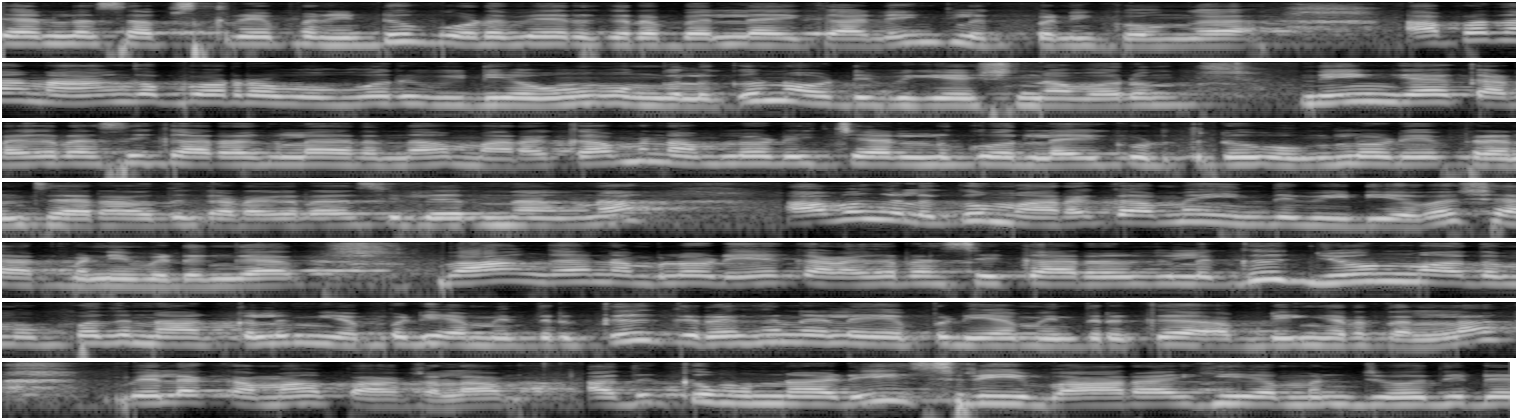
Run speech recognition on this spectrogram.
சேனலை சப்ஸ்கிரைப் பண்ணிவிட்டு கூடவே இருக்கிற பெல் ஐக்கானையும் கிளிக் பண்ணிக்கோங்க. அப்போ தான் நாங்கள் போடுற ஒவ்வொரு வீடியோவும் உங்களுக்கு நோட்டிஃபிகேஷனாக வரும். நீங்கள் கடகராசிக்காரங்களாக இருந்தால் மறக்காமல் நம்மளுடைய சேனலுக்கு ஒரு லைக் கொடுத்துட்டு உங்களுடைய ஃப்ரெண்ட்ஸ் யாராவது கடகராசியில் இருந்தாங்கன்னா அவங்களுக்கு மறக்காமல் இந்த வீடியோவை ஷேர் பண்ணி விடுங்க. வாங்க நம்மளுடைய கடகராசிக்காரர்களுக்கு ஜூன் மாதம் முப்பது நாட்களும் எப்படி அமைந்திருக்கு கிரகநிலை எப்படி அமைந்திருக்கு அப்படிங்கிறதெல்லாம் விளக்கமாக பார்க்கலாம். அதுக்கு முன்னாடி ஸ்ரீ வாராகி அம்மன் ஜோதிட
